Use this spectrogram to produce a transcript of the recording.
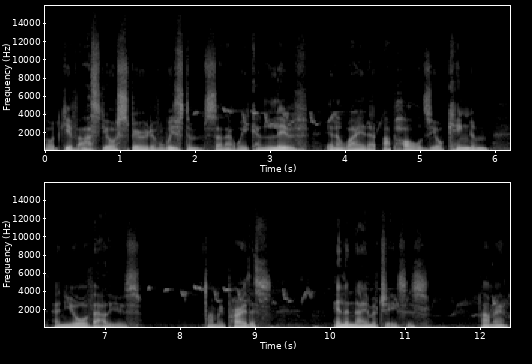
Lord, give us your spirit of wisdom so that we can live in a way that upholds your kingdom and your values. And we pray this in the name of Jesus. Amen.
